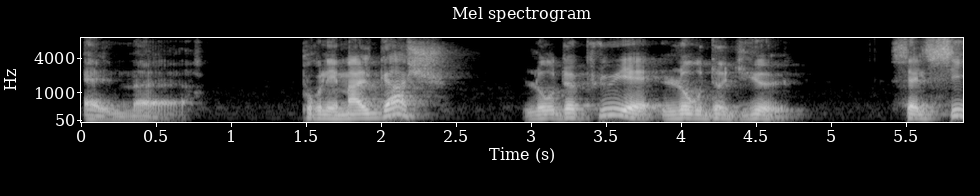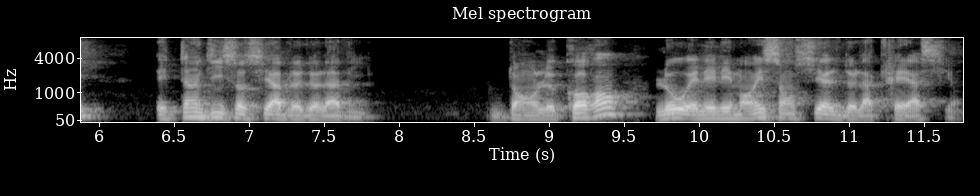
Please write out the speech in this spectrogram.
elle meurt. Pour les malgaches, l'eau de pluie est l'eau de Dieu. Celle-ci est indissociable de la vie. Dans le Coran, l'eau est l'élément essentiel de la création.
